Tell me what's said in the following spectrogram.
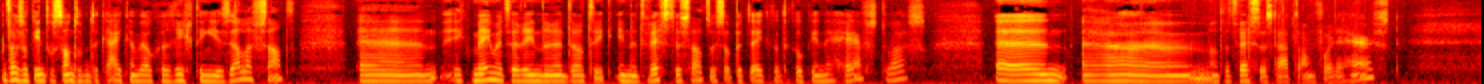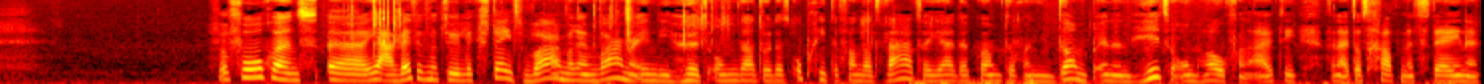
Het was ook interessant om te kijken in welke richting je zelf zat. En ik meen me te herinneren dat ik in het westen zat. Dus dat betekent dat ik ook in de herfst was. En, uh, want het westen staat dan voor de herfst. Vervolgens uh, ja, werd het natuurlijk steeds warmer en warmer in die hut. Omdat door dat opgieten van dat water, ja, daar kwam toch een damp en een hitte omhoog vanuit, die, vanuit dat gat met stenen.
